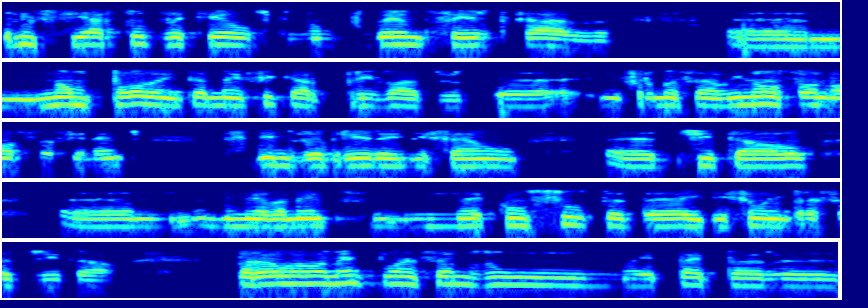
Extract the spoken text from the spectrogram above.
beneficiar todos aqueles que não podendo sair de casa não podem também ficar privados da informação e não são nossos assinantes, decidimos abrir a edição eh, digital, nomeadamente na consulta da edição impressa digital. Paralelamente lançamos um e-paper eh,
